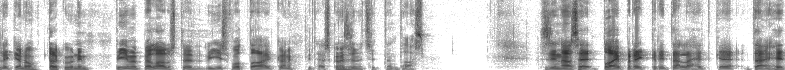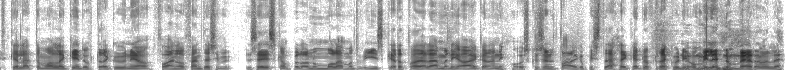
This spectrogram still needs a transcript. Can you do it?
Legend of Dragoonin viime pelailusta viisi vuotta aikaa, niin pitäisikö se nyt sitten taas? Siinä on se tiebreakeri tällä hetke, tällä hetkellä, että mä olen Legend of Dragoon ja Final Fantasy 7 pelannut molemmat viisi kertaa elämäni aikana, niin olisiko se nyt aika pistää Legend of Dragoonin omille numeroille,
